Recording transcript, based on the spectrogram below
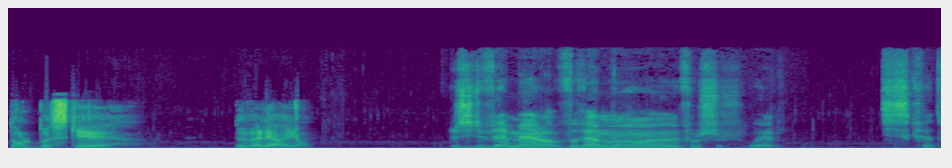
dans le bosquet de Valérian. j'y vais, mais alors vraiment, euh, je- ouais, discrète,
